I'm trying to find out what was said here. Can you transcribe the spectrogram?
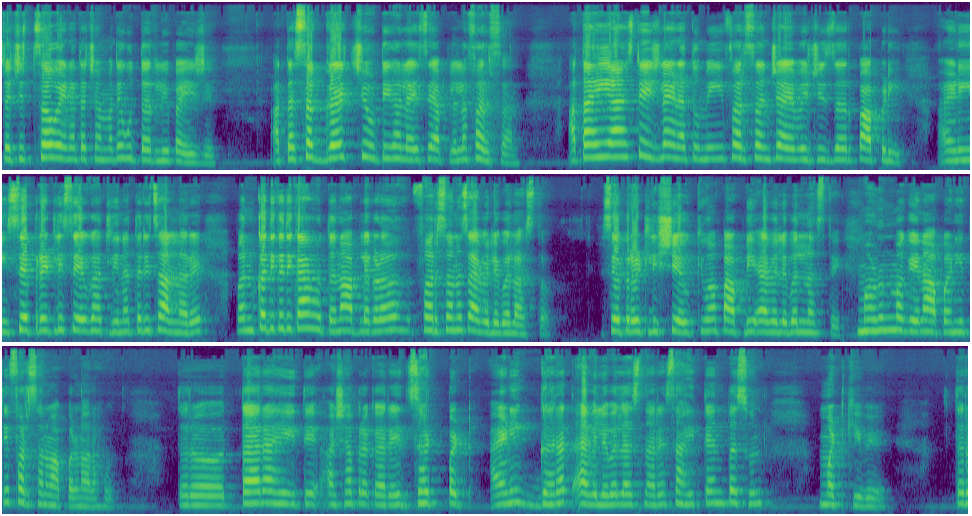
त्याची चव आहे ना त्याच्यामध्ये उतरली पाहिजे. आता सगळ्यात शेवटी घालायचे आपल्याला फरसाण. आता हे या स्टेजला आहे ना तुम्ही फरसाणच्या ऐवजी जर पापडी आणि सेपरेटली सेव घातली ना तरी चालणार आहे. पण कधी कधी काय होतं ना आपल्याकडं फरसाणच अवेलेबल असतं. सेपरेटली शेव किंवा पापडी अवेलेबल नसते. म्हणून मग आहे ना आपण इथे फरसाण वापरणार आहोत. तर तयार आहे इथे अशा प्रकारे झटपट आणि घरात अवेलेबल असणाऱ्या साहित्यांपासून मटकी वेळ. तर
